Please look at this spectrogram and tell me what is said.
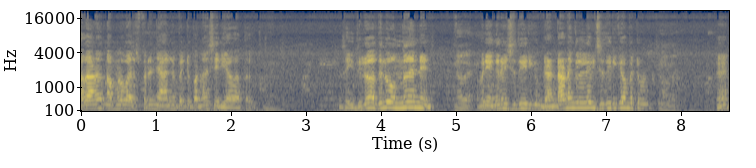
അതാണ് നമ്മൾ പരസ്പരം ഞാനിനെ പറ്റി പറഞ്ഞാൽ ശരിയാകാത്തത്. ഇതിലും അതിലും ഒന്ന് തന്നെയാണ് അവൻ എങ്ങനെ വിശദീകരിക്കും? രണ്ടാണെങ്കിലല്ലേ വിശദീകരിക്കാൻ പറ്റുള്ളൂ. ഏഹ്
